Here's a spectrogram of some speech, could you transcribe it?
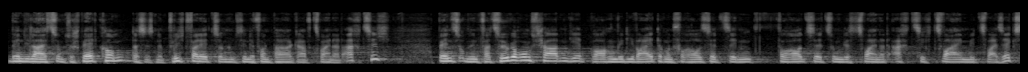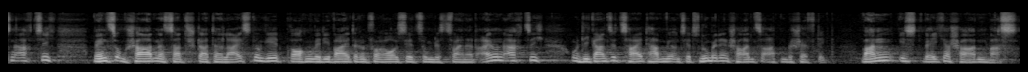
wenn die Leistung zu spät kommt, das ist eine Pflichtverletzung im Sinne von Paragraph 280. Wenn es um den Verzögerungsschaden geht, brauchen wir die weiteren Voraussetzungen, Voraussetzungen des 280.2 mit 286. Wenn es um Schadenersatz statt der Leistung geht, brauchen wir die weiteren Voraussetzungen des 281. Und die ganze Zeit haben wir uns jetzt nur mit den Schadensarten beschäftigt. Wann ist welcher Schaden was?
